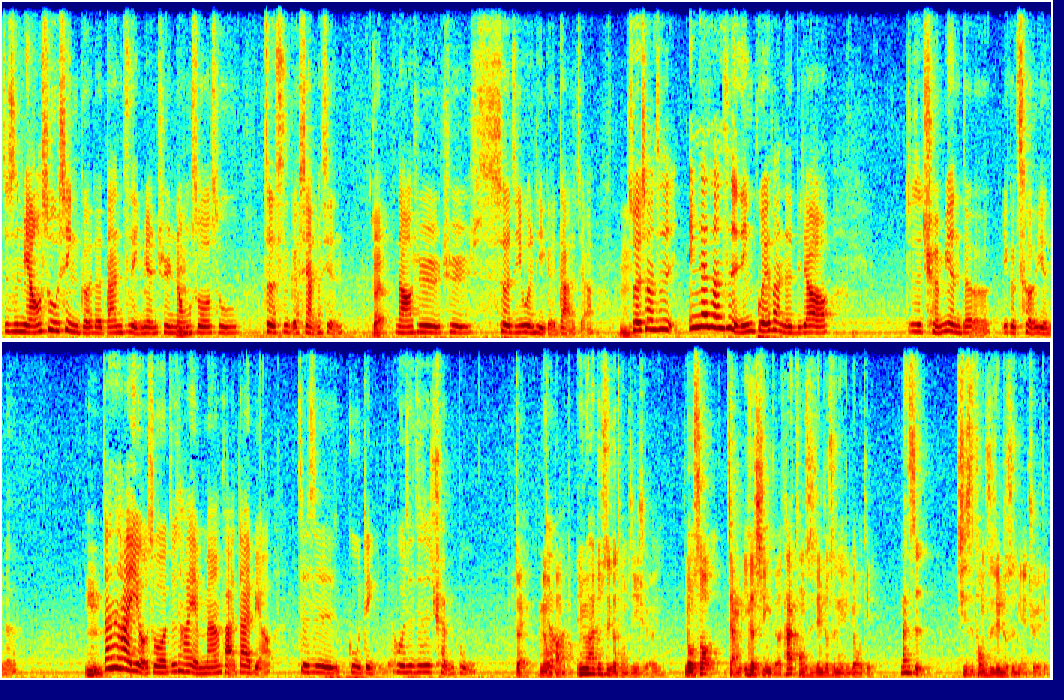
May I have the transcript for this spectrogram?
就是描述性格的单字里面去浓缩出这四个象限，对，然后去去设计问题给大家。嗯所以算是应该算是已经规范的比较就是全面的一个测验了。嗯，但是他也有说，就是他也没办法代表这是固定的，或是这是全部。对，没有办法，因为它就是一个统计学而已。有时候讲一个性格，它同时间就是你的优点，但是其实同时间就是你的缺点。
